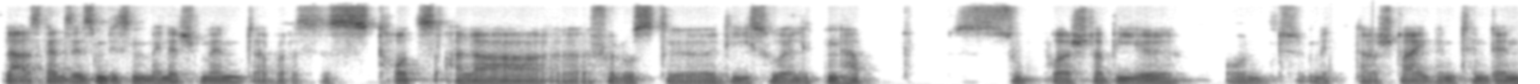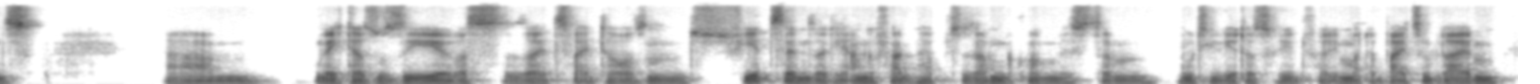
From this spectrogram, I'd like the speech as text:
Klar, das Ganze ist ein bisschen Management, aber das ist trotz aller äh, Verluste, die ich so erlitten habe, super stabil und mit einer steigenden Tendenz. Ähm, wenn ich da so sehe, was seit 2014, seit ich angefangen habe, zusammengekommen ist, dann motiviert das auf jeden Fall immer dabei zu bleiben.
